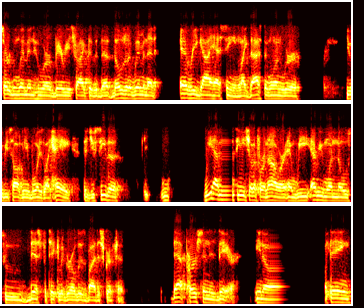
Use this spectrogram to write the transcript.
certain women who are very attractive. That those are the women that every guy has seen. Like that's the one where you'll be talking to your boys like, "Hey, did you see the?" We haven't seen each other for an hour, and we everyone knows who this particular girl is by description. That person is there, you know. Thing,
